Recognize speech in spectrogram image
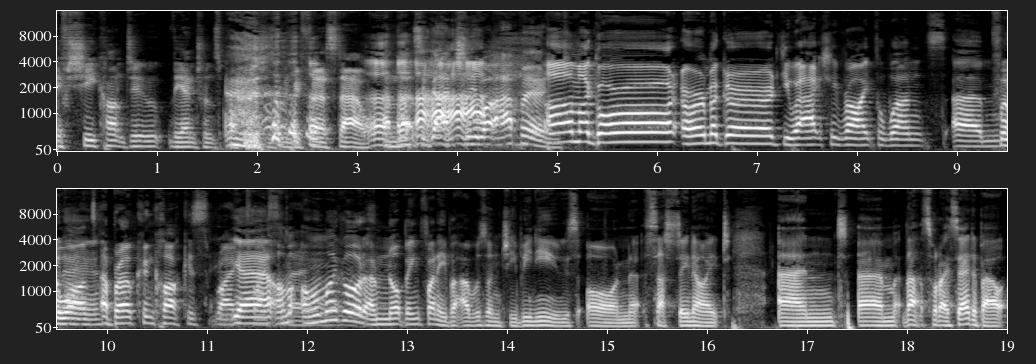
If she can't do the entrance properly, she's going to be first out, and that's actually what happened. Oh my god, oh my god, you were actually right for once. Um, For what? A broken clock is right. Yeah, twice a oh, my- day, oh my god, I'm not being funny, but I was on GB News on Saturday night. And um, that's what I said about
